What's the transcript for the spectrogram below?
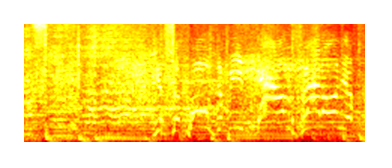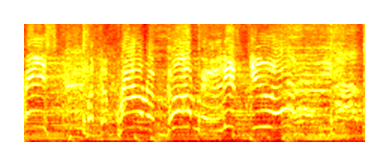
unsearchable. you're supposed to be down flat on your face, but the power of God will lift you up.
